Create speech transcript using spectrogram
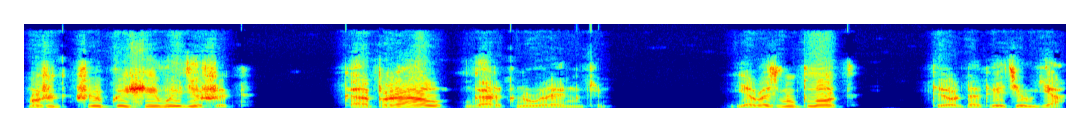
Может, шлюпка еще и выдержит?» «Капрал!» — гаркнул Ренкин. «Я возьму плод», — твердо ответил я.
